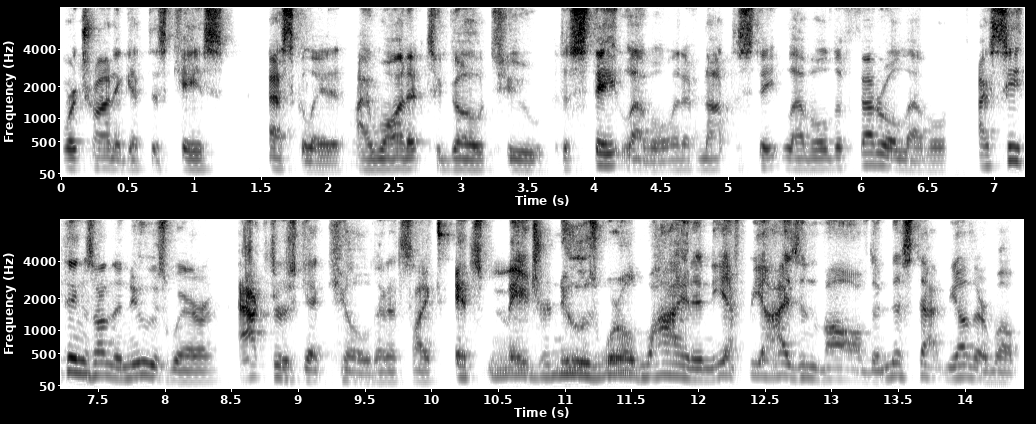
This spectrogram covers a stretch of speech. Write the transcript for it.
We're trying to get this case escalated. I want it to go to the state level, and if not the state level, the federal level. I see things on the news where actors get killed, and it's like it's major news worldwide, and the FBI's involved, and this, that, and the other. Well,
